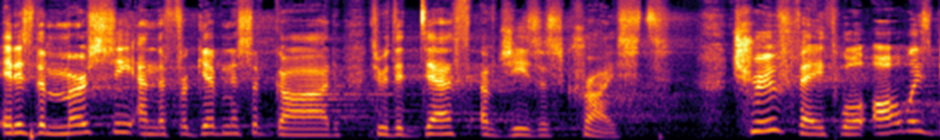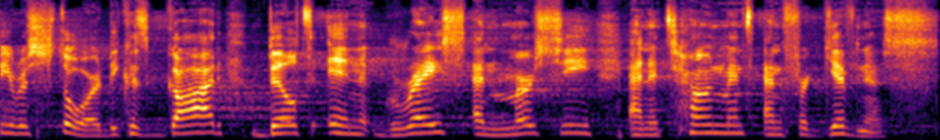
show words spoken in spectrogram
It is the mercy and the forgiveness of God through the death of Jesus Christ. True faith will always be restored because God built in grace and mercy and atonement and forgiveness.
